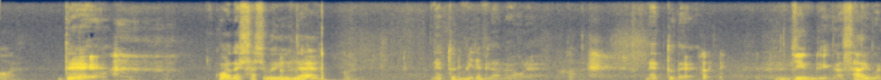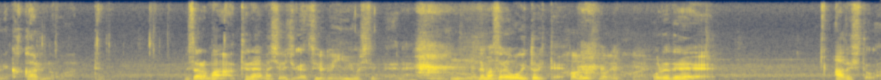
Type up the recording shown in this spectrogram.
はい。でこの間久しぶりにねはい。ネットで見てみたのよ俺。はネットで。人類が最後にかかるのはって。そしたらまあ寺山修司が随分引用してんだよね。いでまあそれは置いといて。はいはいはい。俺である人が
